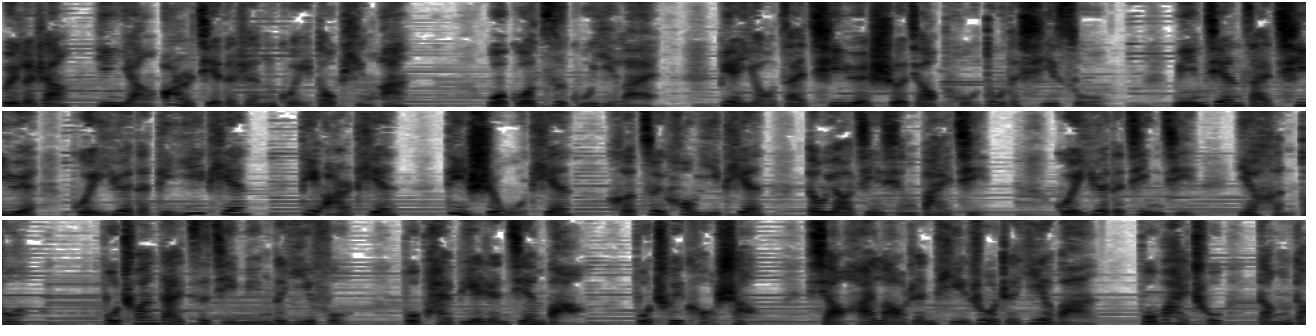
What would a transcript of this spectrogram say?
为了让阴阳二界的人鬼都平安，我国自古以来便有在七月设教普渡的习俗。民间在七月鬼月的第一天。第二天、第十五天和最后一天都要进行拜祭。鬼月的禁忌也很多，不穿戴自己名的衣服，不拍别人肩膀，不吹口哨，小孩、老人体弱者夜晚不外出等等。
